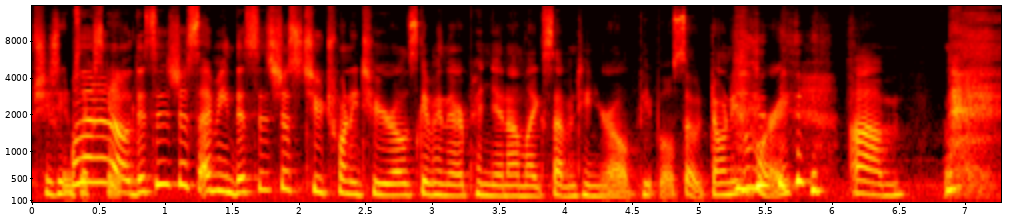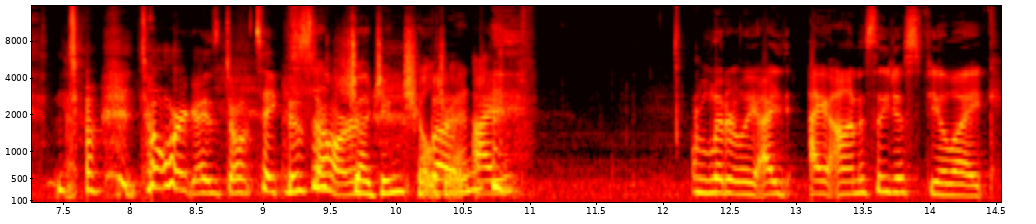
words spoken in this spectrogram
she seems Well, like no, no, no. This is just. I mean, this is just two 22 year olds giving their opinion on like 17 year old people. So don't even worry. um, don't, don't worry, guys. Don't take this, This to heart. judging But children. I literally, I, I honestly just feel like,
